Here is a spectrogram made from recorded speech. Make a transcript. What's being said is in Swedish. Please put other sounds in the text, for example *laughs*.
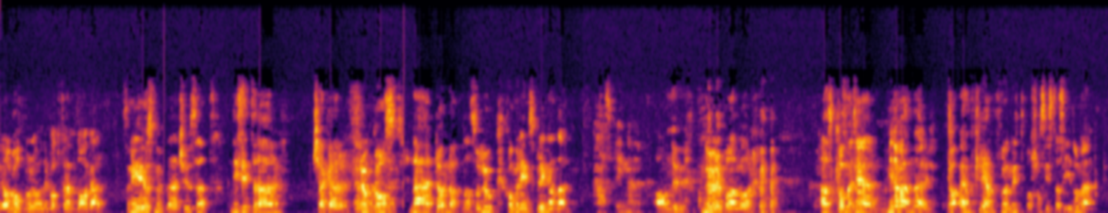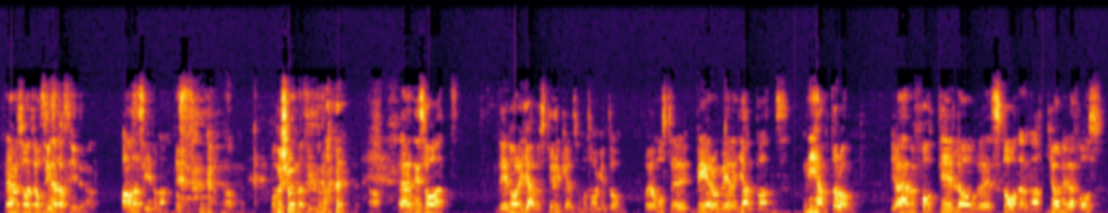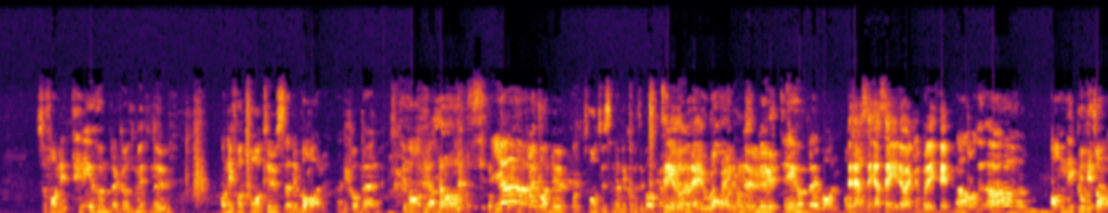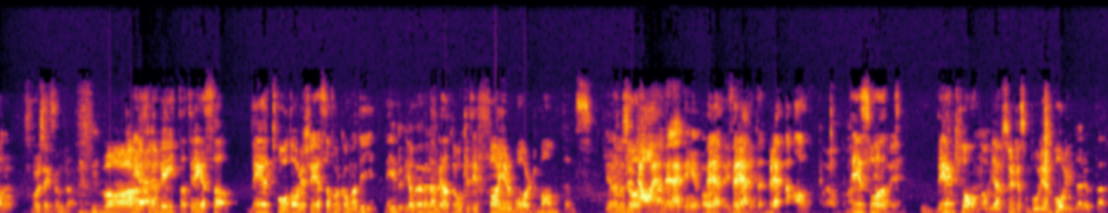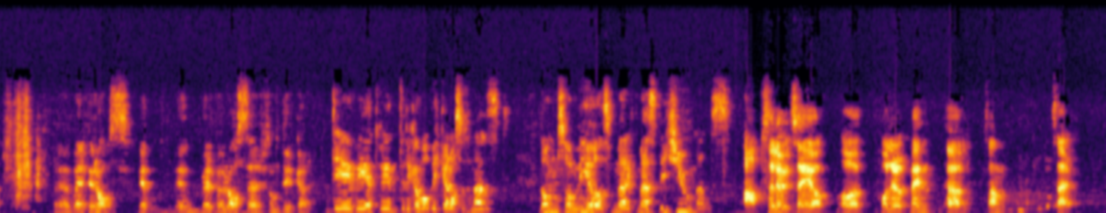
Det har gått några, det har gått fem dagar. Så ni är just nu på värdshuset. Ni sitter där, käkar frukost. När dörren öppnas och Luke kommer in springande. Kan han springa nu? Ja, nu. Nu är det på allvar. Han kommer till er. Mina vänner, jag har äntligen funnit var som sista sidorna är. Det är väl så att jag har fått Sista sidorna. alla sidorna. Ja. Och försvunna sidorna. Eh, Det är så att det är några djävulsdyrkare som har tagit dem. Och jag måste be er om er hjälp att ni hämtar dem. Jag har även fått del av eh, staden att gör ni det för oss så får ni 300 guldmynt nu. Och ni får 2000 i var när ni kommer tillbaka. Ja! *laughs* 300 i var nu och 2000 när ni kommer tillbaka. 300 i var nu? Nu 300 i var. Och Det där, jag säger det verkligen på riktigt. Ja. Ah. om ni godtar. Så får du 600. Det är en bit att resa. Det är två dagars resa för att komma dit. Jag behöver nämligen att ni åker till Fireward Mountains. Är nämligen så att Ja, ja, det lät ingen fara. Berätta, berätta, berätta allt Det är så att- det är en klan av djävulsdyrkare som bor i en borg där uppe. Eh, vad är det för ras? Vet, eh, vad är det för raser som dyrkar? Det vet vi inte. Det kan vara vilka raser som helst. De som vi har märkt mest är humans. Absolut, säger jag och håller upp min öl. Så, han, så här.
